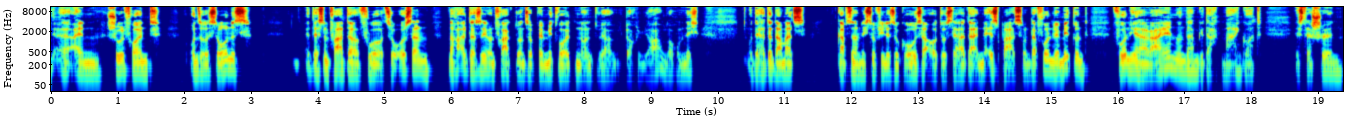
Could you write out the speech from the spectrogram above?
Äh, Ein Schulfreund unseres Sohnes, dessen Vater fuhr zu Ostern nach Altersee und fragte uns, ob wir mit wollten. Und wir dachten, ja, warum nicht? Und er hatte damals, gab es noch nicht so viele so große Autos, der hatte einen S-Pass. Und da fuhren wir mit und fuhren hier herein und haben gedacht, mein Gott, ist das schön.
